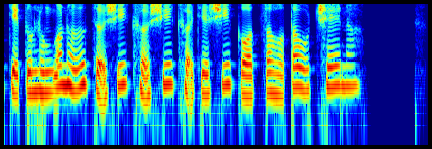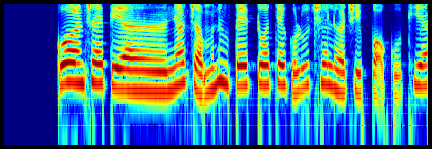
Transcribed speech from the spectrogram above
Chị tôi không có nữa sợ xí khở xí khở chị xí gọt giờ tao chê nó. Cô anh trai thì nhớ chồng mình tây tua chơi của lúc chơi là chỉ bỏ cụ thia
